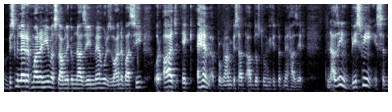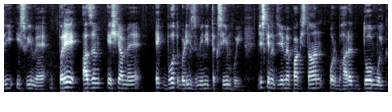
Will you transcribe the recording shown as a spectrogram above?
बिसमीम अल्लाम नाजरीन, मैं हूँ रिजवान अब्बासी और आज एक अहम प्रोग्राम के साथ आप दोस्तों की खिदमत में हाजिर। नाजरीन, बीसवीं सदी ईस्वी में बर आज़म एशिया में एक बहुत बड़ी ज़मीनी तकसीम हुई, जिसके नतीजे में पाकिस्तान और भारत दो मुल्क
